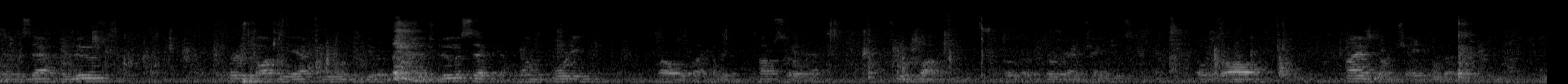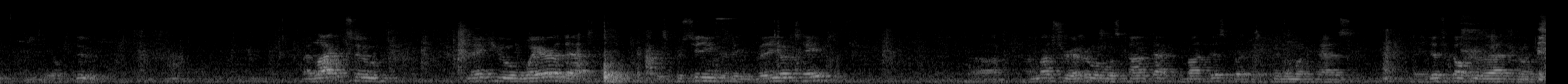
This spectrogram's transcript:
And this afternoon, the first talk in the afternoon will be given by Jim Dumesic at 1.40, followed by Henry Topsøe at two o'clock. Those are the program changes. Overall, times don't change, but details do. I'd like to make you aware that this proceeding is being videotaped. Uh, I'm not sure everyone was contacted about this, but if anyone has any difficulty with that, you're going to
